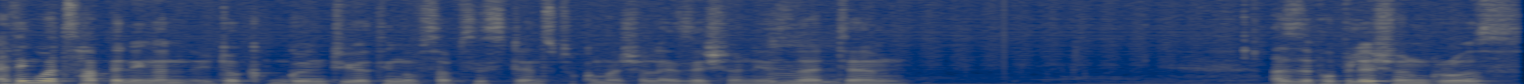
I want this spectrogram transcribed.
I think what's happening, and you talk going to your thing of subsistence to commercialization, is Mm. that um, as the population grows,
